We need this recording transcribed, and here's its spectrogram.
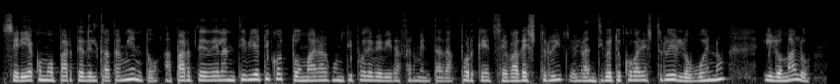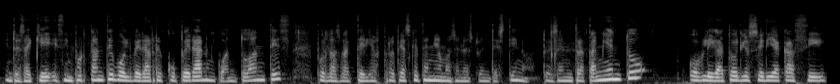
sería como parte del tratamiento, aparte del antibiótico, tomar algún tipo de bebida fermentada, porque se va a destruir, el antibiótico va a destruir lo bueno y lo malo. Entonces aquí es importante volver a recuperar en cuanto antes pues las bacterias propias que teníamos en nuestro intestino. Entonces en tratamiento obligatorio sería casi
